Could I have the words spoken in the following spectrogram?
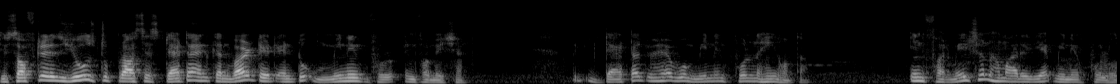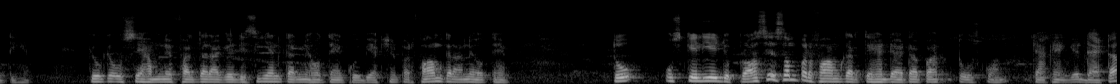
The software is use to process data and convert it into meaningful information data जो है वो मीनिंगफुल नहीं होता। इंफॉर्मेशन हमारे लिए मीनिंगफुल होती है, क्योंकि उससे हमने फर्दर आगे डिसीज़न करने होते हैं, कोई भी एक्शन परफॉर्म कराने होते हैं। तो उसके लिए जो प्रोसेस हम परफॉर्म करते हैं डाटा पर तो उसको हम क्या कहेंगे? डाटा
